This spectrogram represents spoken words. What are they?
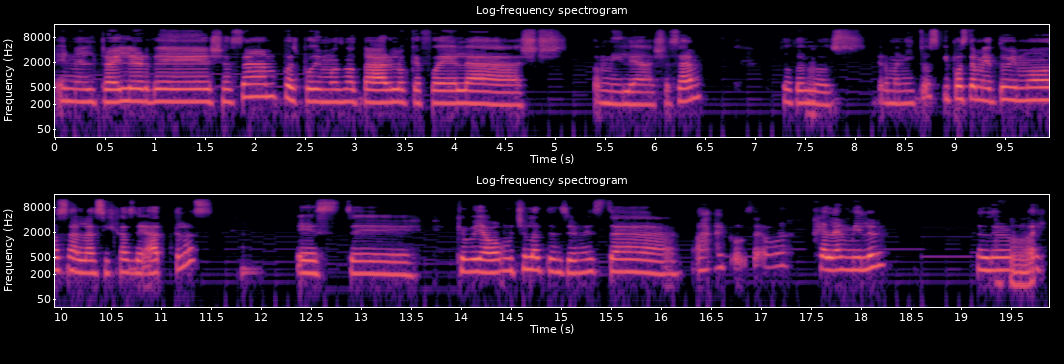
en el tráiler de Shazam, pues pudimos notar lo que fue la Sh- familia Shazam, todos los hermanitos. Y pues también tuvimos a las hijas de Atlas. Este, que me llama mucho la atención esta, ay, ¿cómo se llama? Helen Miller. Helen, Ujú. ay,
